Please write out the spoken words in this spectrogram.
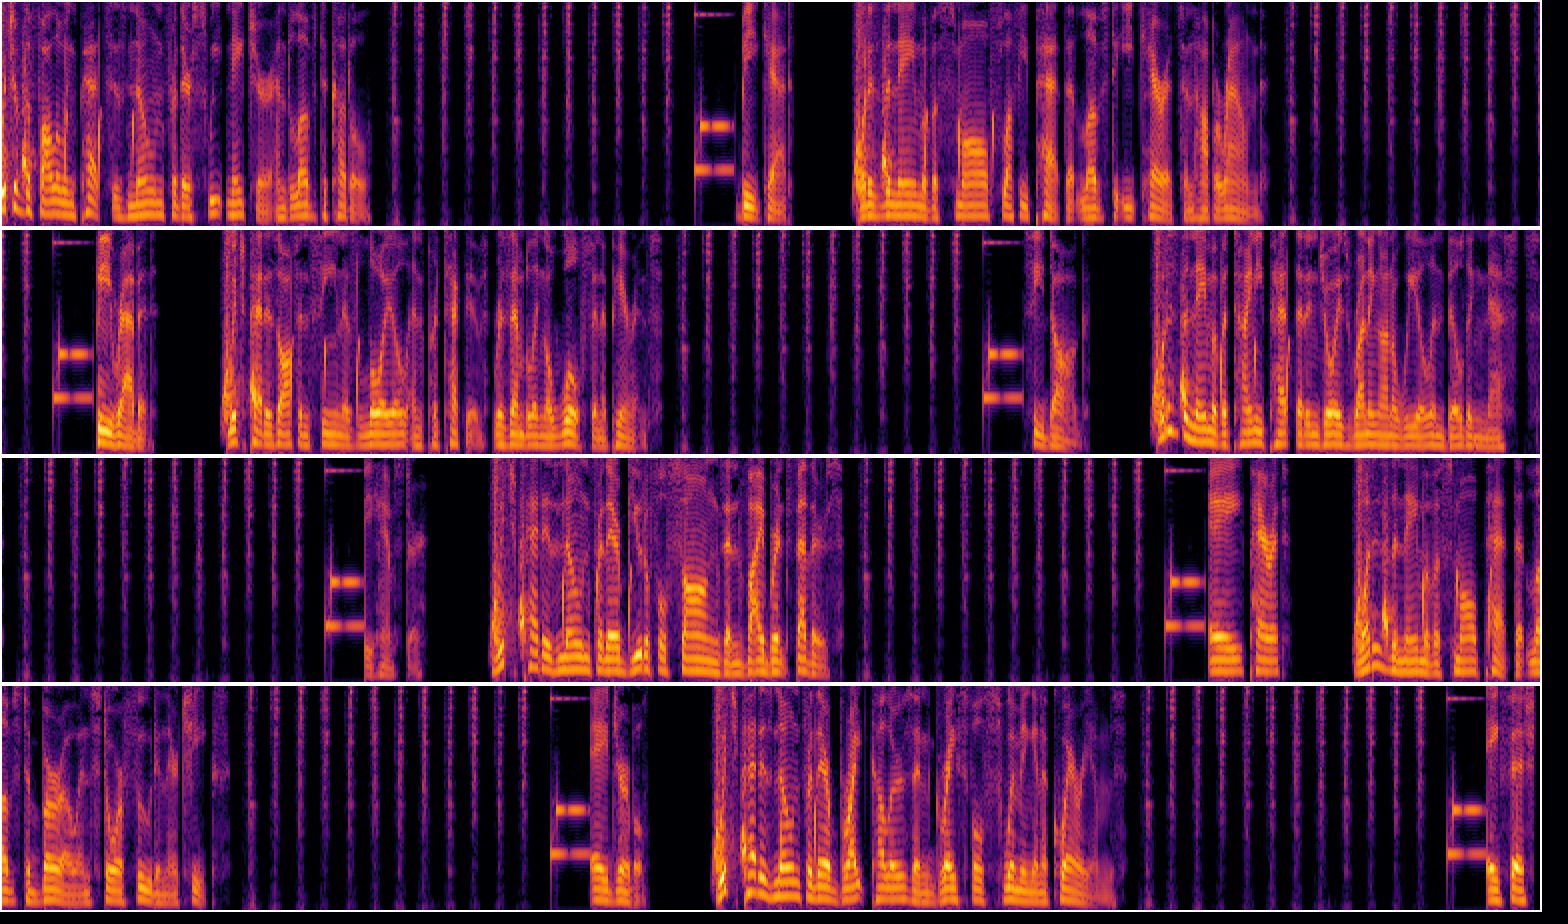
Which of the following pets is known for their sweet nature and love to cuddle? B. Cat. What is the name of a small, fluffy pet that loves to eat carrots and hop around? B. Rabbit. Which pet is often seen as loyal and protective, resembling a wolf in appearance? C. Dog. What is the name of a tiny pet that enjoys running on a wheel and building nests? B. Hamster. Which pet is known for their beautiful songs and vibrant feathers? A. Parrot. What is the name of a small pet that loves to burrow and store food in their cheeks? A. Gerbil. Which pet is known for their bright colors and graceful swimming in aquariums? A. Fish.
